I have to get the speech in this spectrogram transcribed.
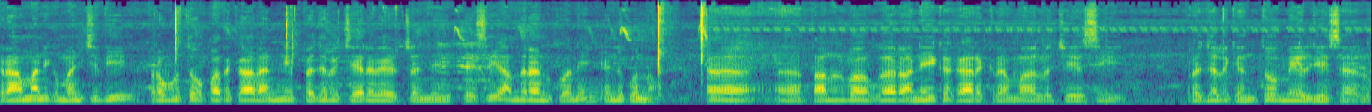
గ్రామానికి మంచిది ప్రభుత్వ పథకాలన్నీ ప్రజలకు చేరవేయచ్చు అని చెప్పేసి అందరూ అనుకొని ఎన్నుకున్నాం. తాలూరు బాబు గారు అనేక కార్యక్రమాలు చేసి ప్రజలకు ఎంతో మేలు చేశారు.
